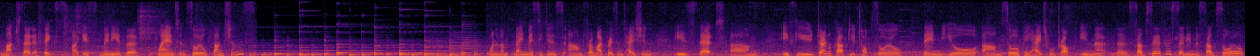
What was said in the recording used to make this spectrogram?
much that affects, I guess, many of the plant and soil functions. One of the main messages um, from my presentation is that um, if you don't look after your topsoil, then your um, soil pH will drop in the, the subsurface and in the subsoil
